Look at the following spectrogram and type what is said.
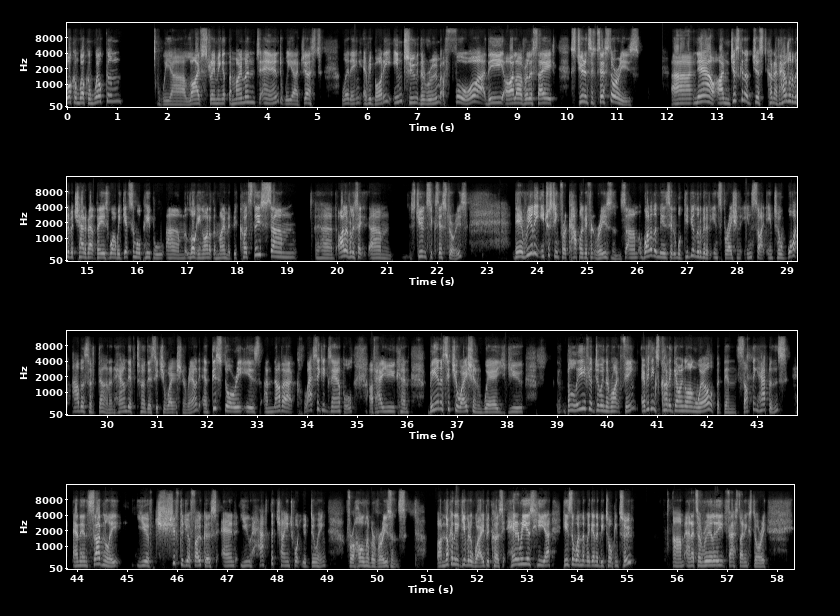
welcome, welcome, welcome. We are live streaming at the moment and we are just letting everybody into the room for the I Love Real Estate student success stories. Uh, now, I'm just going to just kind of have a little bit of a chat about these while we get some more people um, logging on at the moment because this um, uh, I Love Real Estate um, student success stories they're really interesting for a couple of different reasons. Um, one of them is that it will give you a little bit of inspiration, and insight into what others have done and how they've turned their situation around. And this story is another classic example of how you can be in a situation where you believe you're doing the right thing, everything's kind of going along well, but then something happens, and then suddenly you've shifted your focus and you have to change what you're doing for a whole number of reasons. I'm not going to give it away because Henry is here. He's the one that we're going to be talking to. Um, and it's a really fascinating story.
